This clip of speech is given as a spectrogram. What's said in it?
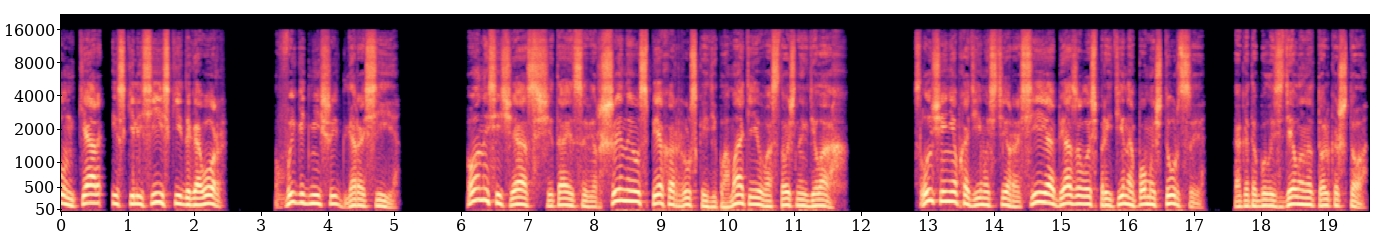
Ункяр-Искелесийский договор, выгоднейший для России. Он и сейчас считается вершиной успеха русской дипломатии в восточных делах. В случае необходимости Россия обязывалась прийти на помощь Турции, как это было сделано только что.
